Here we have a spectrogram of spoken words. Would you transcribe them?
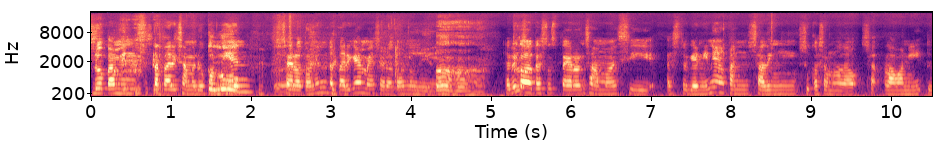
dopamin tertarik sama dopamin, serotonin tertariknya sama serotonin. ah, ah. Tapi kalau testosteron sama si estrogen ini akan saling suka sama law- lawannya itu.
